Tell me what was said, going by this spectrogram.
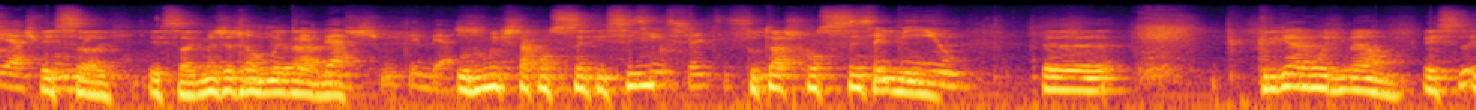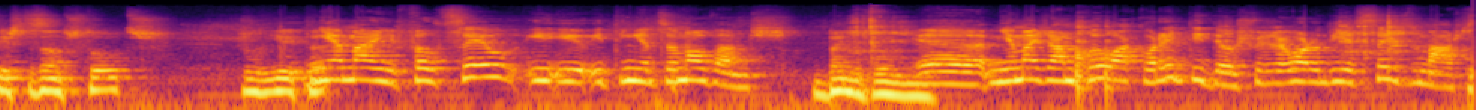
viagem. Eu sei, eu sei, mas és uma mulher muito de armas. viagem, muito em O. Domingos está com 65, Sim, sim, sim. tu estás com 61. 61. Eh, criar um irmão esse- estes anos todos, Julieta, Minha mãe faleceu e, e- e tinha 19 anos. bem bonha. Eh, minha mãe já morreu há 42, fez agora o dia 6 de março.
